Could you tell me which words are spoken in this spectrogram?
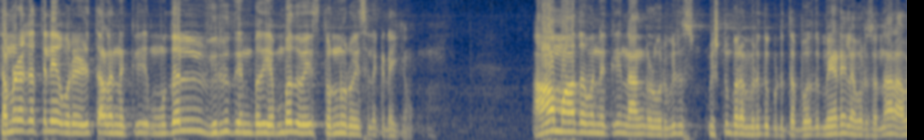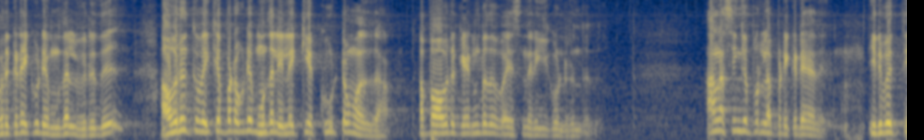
தமிழகத்திலே ஒரு எழுத்தாளனுக்கு முதல் விருது என்பது எண்பது வயசு தொண்ணூறு வயசில் கிடைக்கும். ஆ மாதவனுக்கு நாங்கள் ஒரு விரு விஷ்ணுபுரம் விருது கொடுத்த போது மேடையில் அவர் சொன்னார் அவர் கிடைக்கக்கூடிய முதல் விருது அவருக்கு வைக்கப்படக்கூடிய முதல் இலக்கிய கூட்டம் அதுதான். அப்போ அவருக்கு எண்பது வயசு நெருங்கி கொண்டிருந்தது. ஆனால் சிங்கப்பூரில் அப்படி கிடையாது. இருபத்தி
